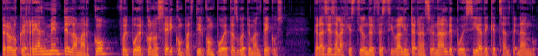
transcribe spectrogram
pero lo que realmente la marcó fue el poder conocer y compartir con poetas guatemaltecos, gracias a la gestión del Festival Internacional de Poesía de Quetzaltenango,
